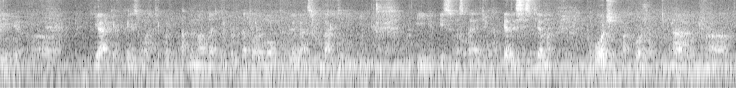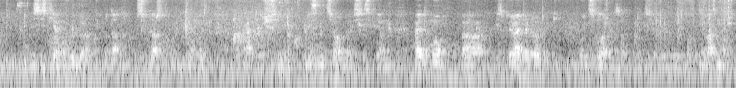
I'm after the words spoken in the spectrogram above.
и э, ярких харизматиков, одномандатников, которые могут выдвигаться в партии и, и самостоятельно. Эта система очень похожа на э, систему выборов депутатов Государственной Думы, практически близнецовая система. Поэтому э, избирателю будет сложно замкнуть, невозможно,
